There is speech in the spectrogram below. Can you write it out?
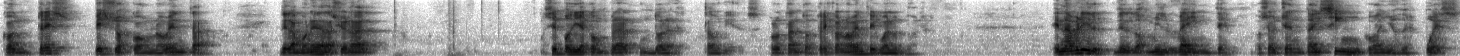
con 3 pesos con 90 de la moneda nacional, se podía comprar un dólar estadounidense. Por lo tanto, 3,90 igual a un dólar. En abril del 2020, o sea, 85 años después,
